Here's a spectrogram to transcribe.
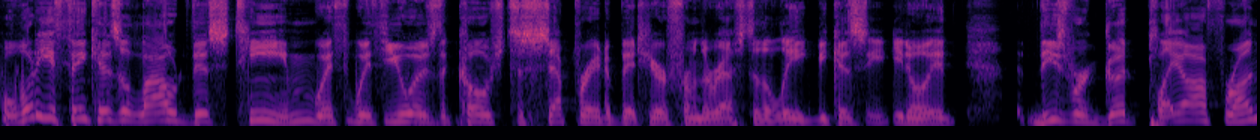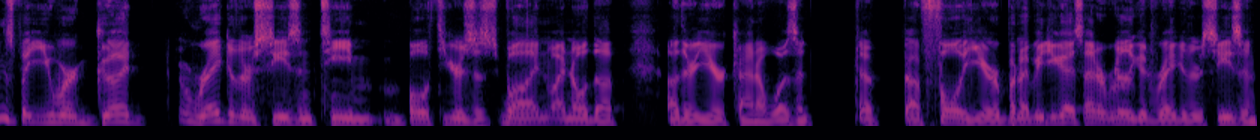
Well, what do you think has allowed this team, with with you as the coach, to separate a bit here from the rest of the league? Because you know it, these were good playoff runs, but you were good regular season team both years as well. I know, I know the other year kind of wasn't a, a, full year, but I mean, you guys had a really good regular season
